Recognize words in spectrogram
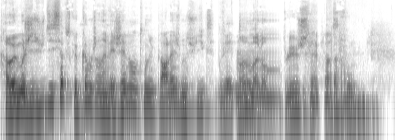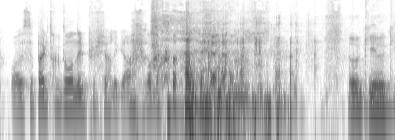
Ah oui, moi j'ai juste dit ça parce que comme j'en avais jamais entendu parler, je me suis dit que ça devait être. moi non plus, je savais pas. pas fou c'est pas le truc dont on est le plus fier, les gars, vraiment. ok, ok.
